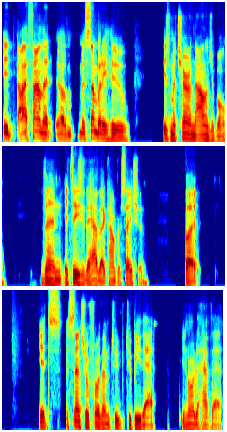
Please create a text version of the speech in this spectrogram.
it. I found that um, with somebody who is mature and knowledgeable, then it's easy to have that conversation. But it's essential for them to to be that in order to have that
